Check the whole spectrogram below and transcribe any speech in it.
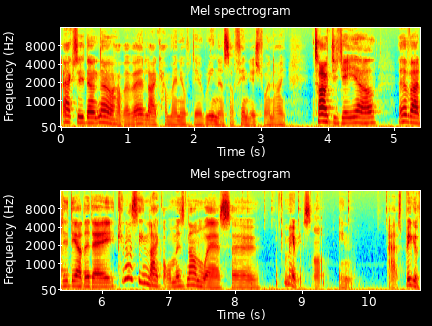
I actually don't know, however, like how many of the arenas are finished when I talked to JL about it the other day. Kind of seemed like almost nowhere, so maybe it's not in as big of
